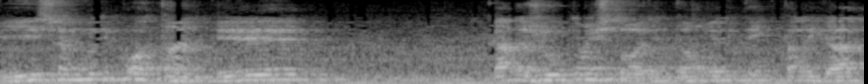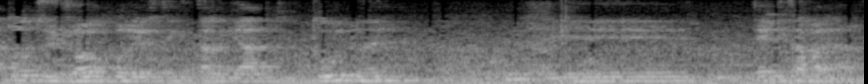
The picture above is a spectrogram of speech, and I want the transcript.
E isso é muito importante, porque cada jogo tem uma história. Então ele tem que estar ligado, todos os jogos, o goleiro tem que estar ligado em tudo, né? E tem que trabalhar.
